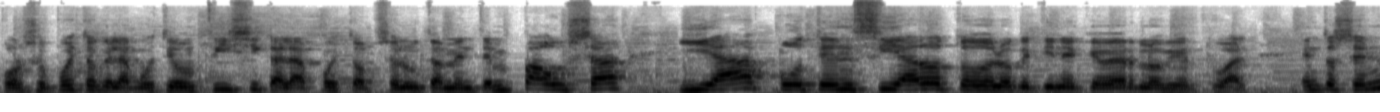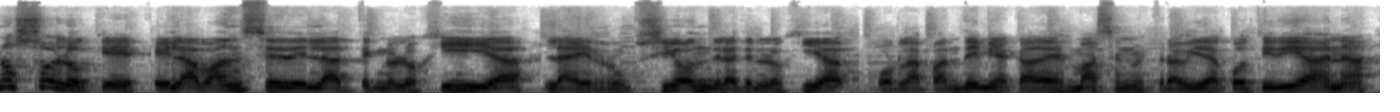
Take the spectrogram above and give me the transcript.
por supuesto que la cuestión física la ha puesto absolutamente en pausa y ha potenciado todo lo que tiene que ver lo virtual. Entonces, no solo que el avance de la tecnología, la irrupción de la tecnología por la pandemia cada vez más en nuestra vida cotidiana,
